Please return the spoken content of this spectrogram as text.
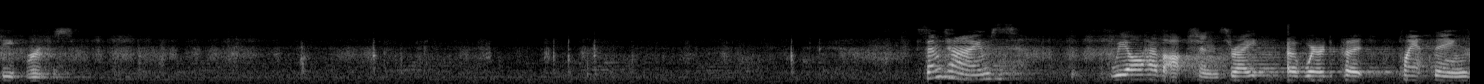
deep roots? Sometimes we all have options, right, of where to put plant things.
